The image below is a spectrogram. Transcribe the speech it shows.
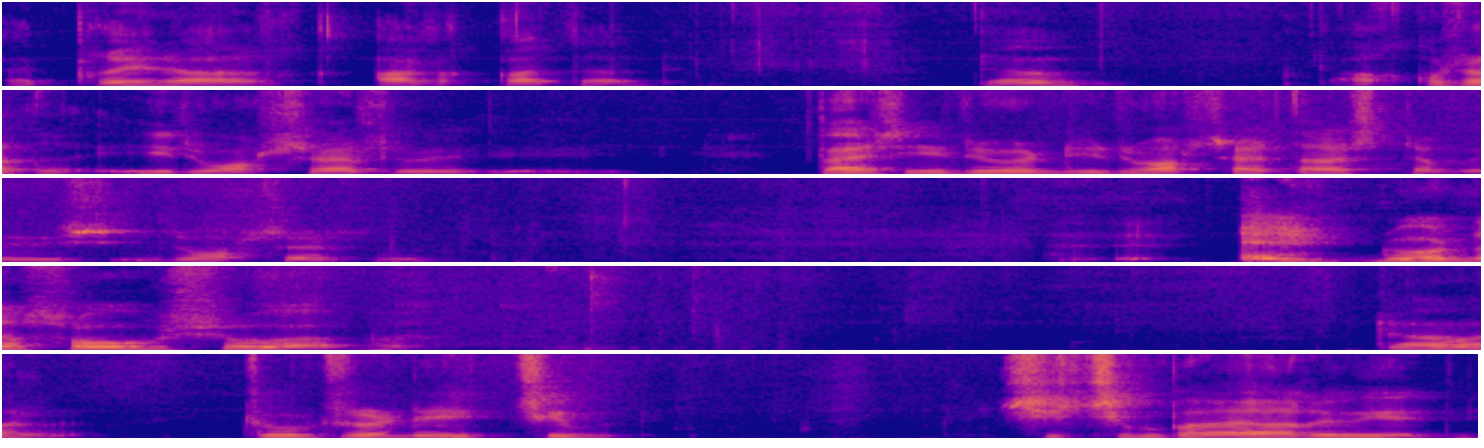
априла аалеққатаат таа аққусақ илуарсаалу пас илуан илуарсаатарас тамавис илуарсаалу nuornersousua tawar tuutuni itsim sitsimparariviani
